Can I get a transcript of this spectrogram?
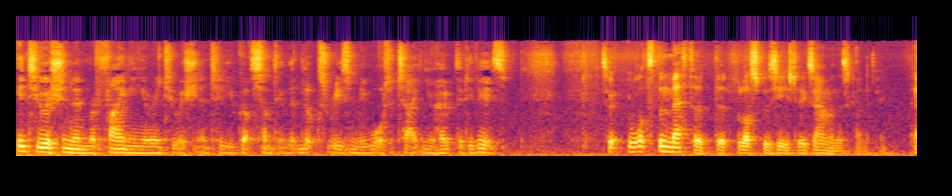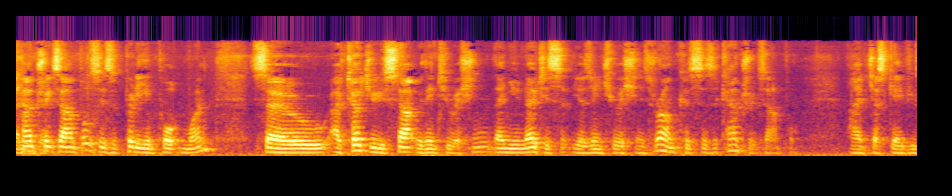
intuition and refining your intuition until you've got something that looks reasonably watertight and you hope that it is. So, what's the method that philosophers use to examine this kind of thing? Counterexamples is a pretty important one. So, I told you you start with intuition, then you notice that your intuition is wrong because there's a counterexample. I just gave you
